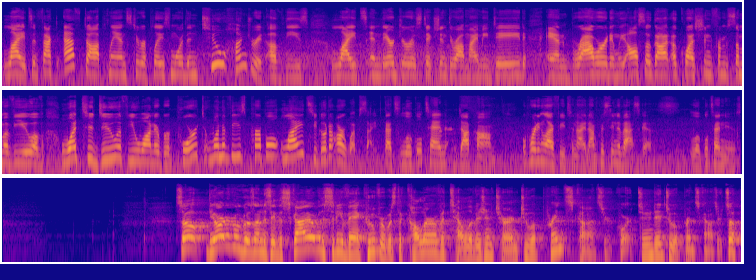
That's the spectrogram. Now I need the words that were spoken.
lights. In fact, FDOT plans to replace more than 200 of these lights in their jurisdiction throughout Miami-Dade and Broward. And we also got a question from some of you of what to do if you want to report one of these these purple lights, you go to our website. That's local10.com. Reporting live for you tonight, I'm Christina Vasquez, Local 10 News. So the article goes on to say the sky over the city of Vancouver was the color of a television turned to a Prince concert, tuned into a Prince concert. So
